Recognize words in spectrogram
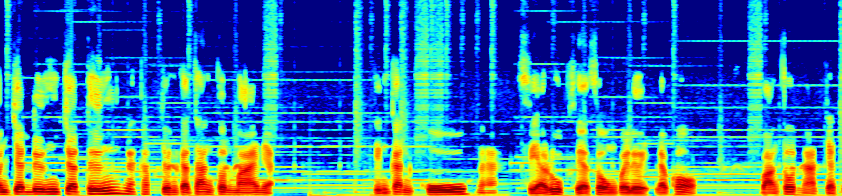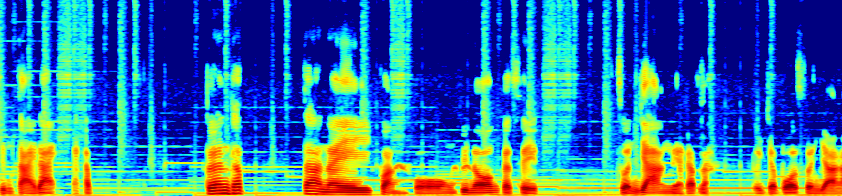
มันจะดึงจะถึงนะครับ จนกระทั่งต้นไม้เนี่ย ถึงกั้นคูนะเสียรูปเสียทรงไปเลย แล้วก็บางต้นอาจจะถึงตายได้นะครับ เพราะฉะนั้นครับถ้าในฝั่งของพี่น้องเกษตรสวนยางเนี่ยครับนะโดยเฉพาะสวนยาง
